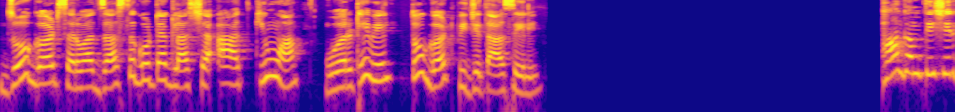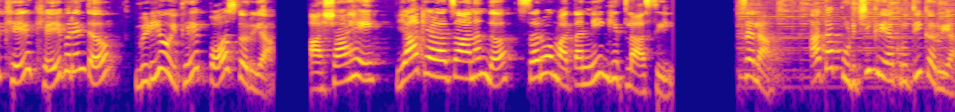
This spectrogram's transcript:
जो गट सर्वात जास्त गोट्या ग्लासच्या आत किंवा वर ठेवेल तो गट विजेता असेल. हा गमतीशीर खेळ खेळेपर्यंत व्हिडिओ इथे पॉज करूया. आशा आहे या खेळाचा आनंद सर्व मातांनी घेतला असेल. चला आता पुढची क्रियाकृती करूया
